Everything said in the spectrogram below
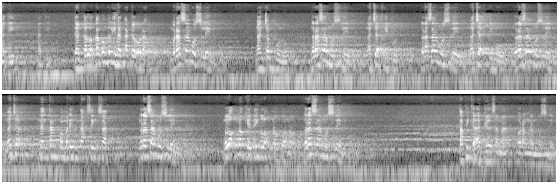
hati-hati. Dan kalau kamu melihat ada orang merasa Muslim, ngancam bunuh, ngerasa Muslim, ngajak ribut, ngerasa Muslim, ngajak demo, ngerasa Muslim, ngajak nantang pemerintah sing sah, ngerasa Muslim, ngelokno kene ngelokno kono. Ngerasa muslim. Tapi gak adil sama orang non muslim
